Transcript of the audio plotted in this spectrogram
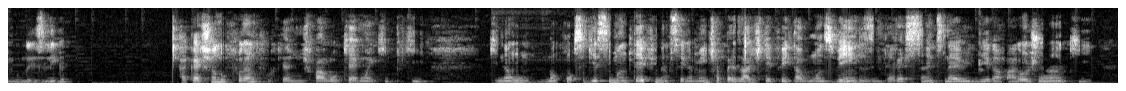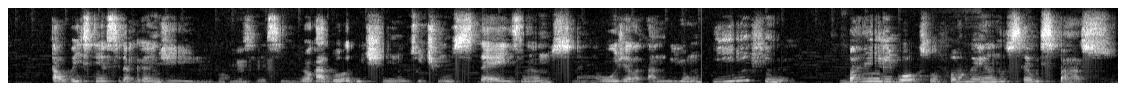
Bundesliga. A questão do Frankfurt, que a gente falou que era uma equipe que, que não, não conseguia se manter financeiramente, apesar de ter feito algumas vendas interessantes, né? Venderam a Marojan, que talvez tenha sido a grande assim, jogadora do time nos últimos 10 anos. Né? Hoje ela está no Lyon. E, enfim, Bayern e Wolfsburg foram ganhando seu espaço.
